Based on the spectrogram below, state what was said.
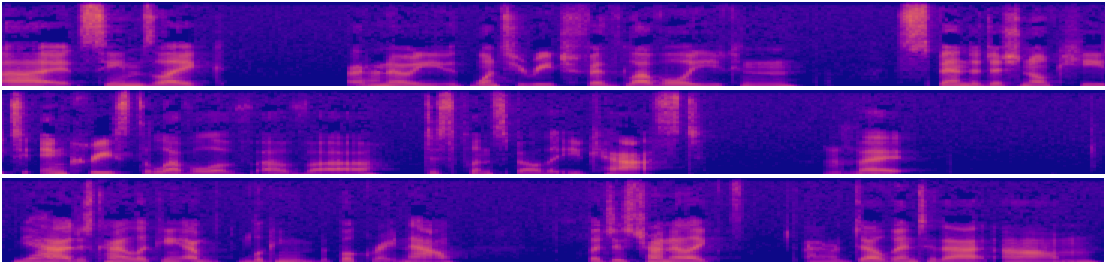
uh, it seems like I don't know. Once you reach fifth level, you can spend additional ki to increase the level of, of uh, discipline spell that you cast. Mm-hmm. But yeah, just kind of looking. I'm looking at the book right now, but just trying to like I don't delve into that. Um,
